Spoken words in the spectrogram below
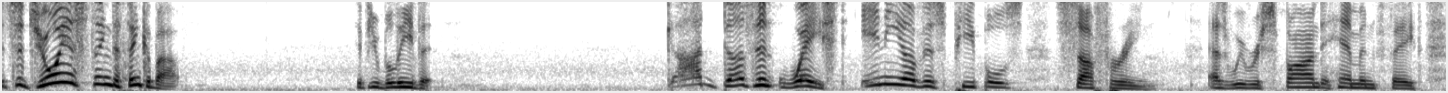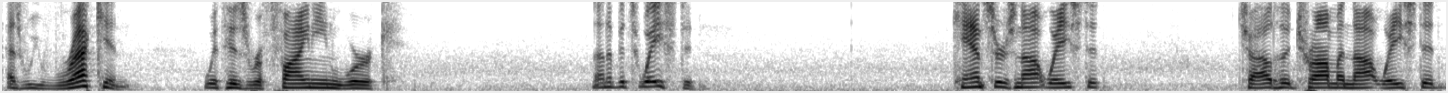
It's a joyous thing to think about if you believe it. God doesn't waste any of His people's suffering as we respond to Him in faith, as we reckon with His refining work. None of it's wasted. Cancer's not wasted. Childhood trauma not wasted.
